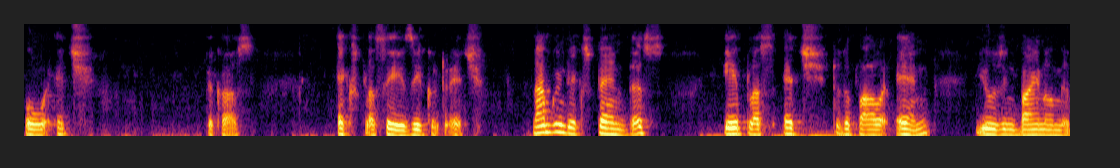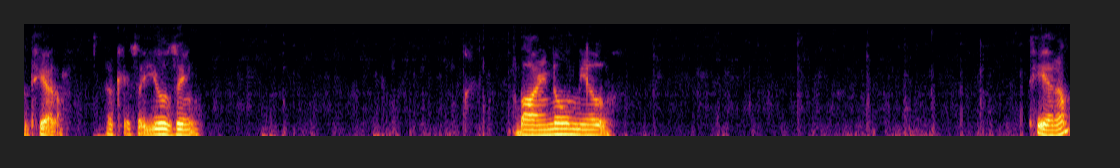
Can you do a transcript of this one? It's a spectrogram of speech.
over h because x plus a is equal to h. Now I'm going to expand this a plus h to the power n using binomial theorem. Okay, so using binomial theorem,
